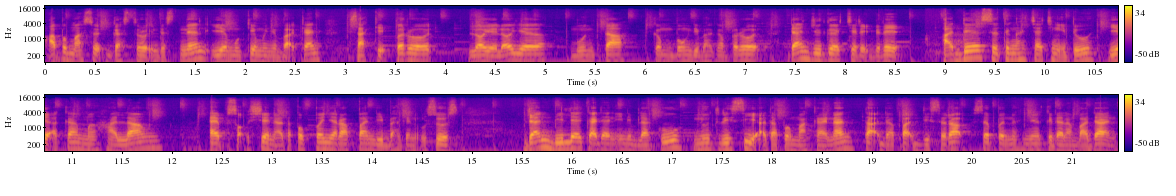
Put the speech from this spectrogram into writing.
Apa maksud gastrointestinal? Ia mungkin menyebabkan sakit perut, loya-loya, muntah, kembung di bahagian perut dan juga cerit-berit. Ada setengah cacing itu, ia akan menghalang absorption ataupun penyerapan di bahagian usus. Dan bila keadaan ini berlaku, nutrisi ataupun makanan tak dapat diserap sepenuhnya ke dalam badan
